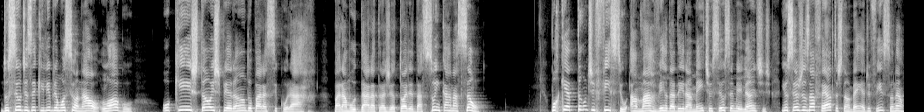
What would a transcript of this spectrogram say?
do seu desequilíbrio emocional. Logo, o que estão esperando para se curar, para mudar a trajetória da sua encarnação? Por que é tão difícil amar verdadeiramente os seus semelhantes e os seus desafetos também? É difícil, né?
